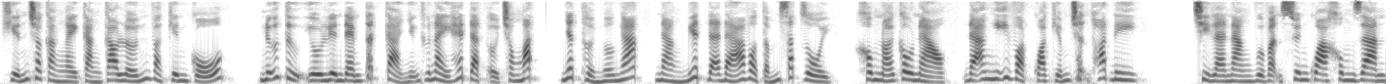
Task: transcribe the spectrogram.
khiến cho càng ngày càng cao lớn và kiên cố. Nữ tử yêu liên đem tất cả những thứ này hết đặt ở trong mắt, nhất thời ngơ ngác, nàng biết đã đá vào tấm sắt rồi, không nói câu nào, đã nghĩ vọt qua kiếm trận thoát đi. Chỉ là nàng vừa vặn xuyên qua không gian,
